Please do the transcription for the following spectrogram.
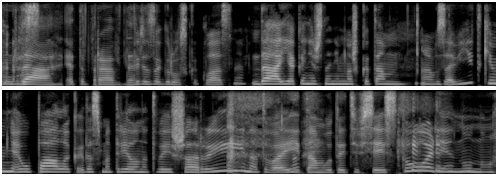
Да, это правда. Перезагрузка классная. Да, я, конечно, немножко там а, в завитке у меня упала, когда смотрела на твои шары, на твои там вот эти все истории. Ну-ну.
